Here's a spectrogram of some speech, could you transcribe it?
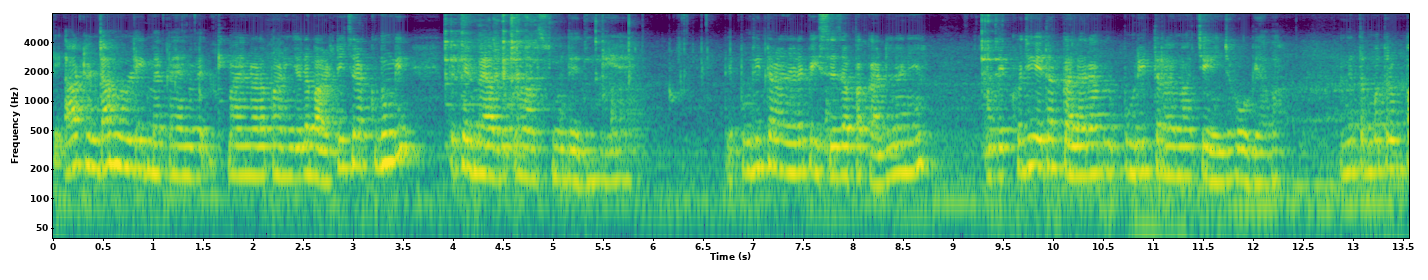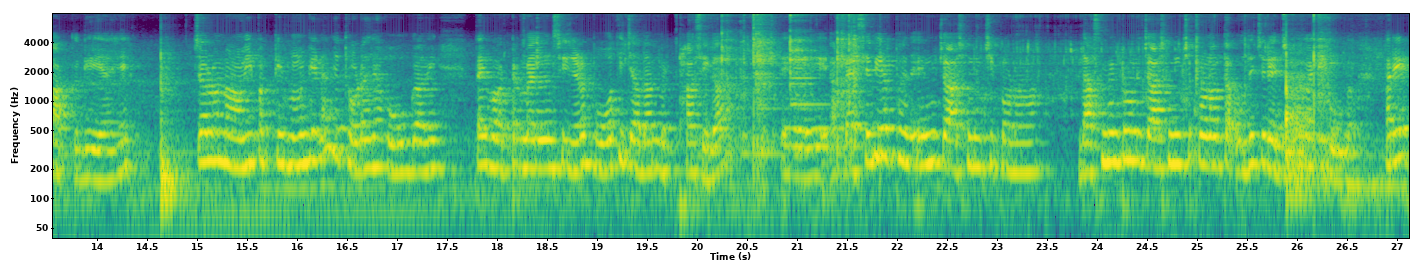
ਤੇ ਆ ਠੰਡਾ ਹੋਣ ਲਈ ਮੈਂ ਪੈਨ ਪੈਨ ਵਾਲਾ ਪਾਣੀ ਜਿਹੜਾ ਬਾਲਟੀ 'ਚ ਰੱਖ ਦੂੰਗੀ ਤੇ ਫਿਰ ਮੈਂ ਆਪਦੇ ਪਲਾਂਟਸ ਨੂੰ ਦੇ ਦੂੰਗੀ ਇਹ। ਤੇ ਪੂਰੀ ਤਰ੍ਹਾਂ ਜਿਹੜੇ ਪੀਸਸ ਆਪਾਂ ਕੱਢ ਲੈਣੇ ਆ। ਆ ਦੇਖੋ ਜੀ, ਇਹਦਾ ਕਲਰ ਆ ਪੂਰੀ ਤਰ੍ਹਾਂ ਨਾਲ ਚੇਂਜ ਹੋ ਗਿਆ ਵਾ। ਇਹ ਤਾਂ ਮਤਲਬ ਪੱਕ ਗਏ ਆ ਇਹ। ਚਲੋ ਨਾ ਵੀ ਪੱਕੇ ਹੋਣਗੇ ਨਾ, ਜੇ ਥੋੜਾ ਜਿਹਾ ਹੋਊਗਾ ਵੀ, ਤਾਂ ਇਹ ਵਾਟਰਮੈਲਨ ਸੀ ਜਿਹੜਾ ਬਹੁਤ ਹੀ ਜ਼ਿਆਦਾ ਮਿੱਠਾ ਸੀਗਾ। ਤੇ ਵੈਸੇ ਵੀ ਆਪਾਂ ਇਹਨੂੰ ਚਾਸ਼ਨੀ 'ਚ ਹੀ ਪਾਉਣਾ ਵਾ। 10 ਮਿੰਟ ਉਹਨੂੰ ਚਾਸ਼ਨੀ 'ਚ ਪਾਉਣਾ ਤਾਂ ਉਹਦੇ 'ਚ ਰਿੱਝੂਗਾ ਹੀ ਹੋਊਗਾ। ਪਰ ਇਹ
